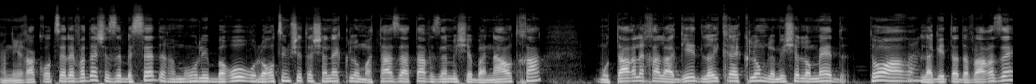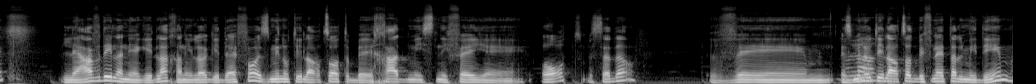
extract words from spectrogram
אני רק רוצה לוודא שזה בסדר. אמרו לי, ברור, לא רוצים שתשנה כלום, אתה זה אתה וזה מי שבנה אותך. מותר לך להגיד, לא יקרה כלום למי שלומד תואר, נכון. להגיד את הדבר הזה. להבדיל, אני אגיד לך, אני לא אגיד איפה, הזמינו אותי להרצות באחד מסניפי אה, אורט, בסדר? והזמינו לא אותי עבד. להרצות בפני תלמידים,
